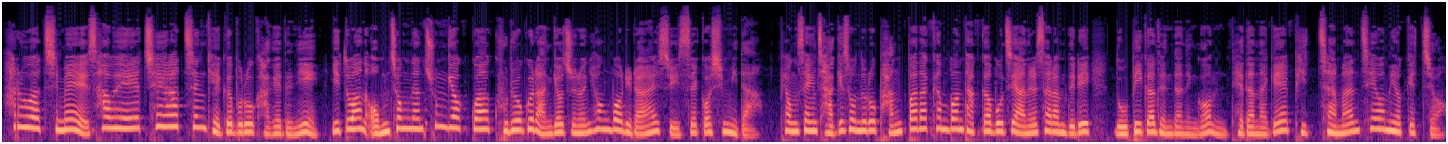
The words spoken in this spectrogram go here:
하루아침에 사회의 최하층 계급으로 가게 되니 이 또한 엄청난 충격과 굴욕을 안겨주는 형벌이라 할 수 있을 것입니다. 평생 자기 손으로 방바닥 한 번 닦아보지 않을 사람들이 노비가 된다는 건 대단하게 비참한 체험이었겠죠.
